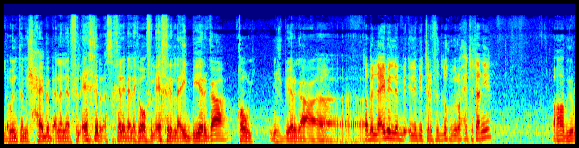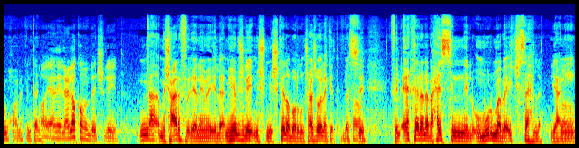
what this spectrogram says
لو أنت مش حابب أنا في الآخر أصل خلي بالك هو في الآخر اللعيب بيرجع قوي. مش بيرجع آه, طب اللعيب اللي اللي بيترفض لكم بيروح حتة ثانية آه بيروحوا أماكن تانية آه يعني العلاقة ما بقتش جيدة لا مش عارف يعني لا هي مش جاي مش مش كده برضه مش عايز أقولها كده بس آه. في الآخر أنا بحس إن الأمور ما بقتش سهلة يعني آه.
